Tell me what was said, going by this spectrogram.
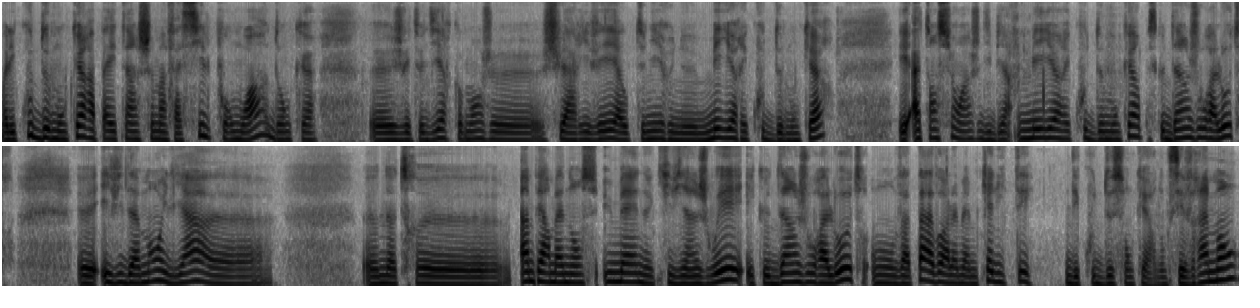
moi l'écoute de mon cœur n'a pas été un chemin facile pour moi, donc euh, je vais te dire comment je suis arrivée à obtenir une meilleure écoute de mon cœur. Et attention, hein, je dis bien meilleure écoute de mon cœur, parce que d'un jour à l'autre, euh, évidemment, il y a euh, euh, notre impermanence humaine qui vient jouer et que d'un jour à l'autre, on ne va pas avoir la même qualité d'écoute de son cœur. Donc c'est vraiment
